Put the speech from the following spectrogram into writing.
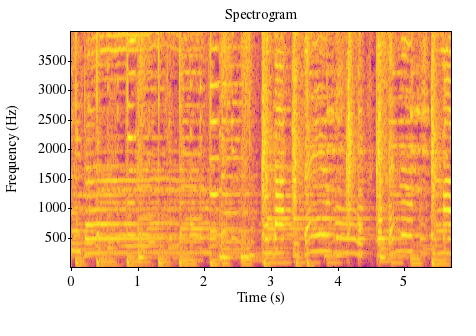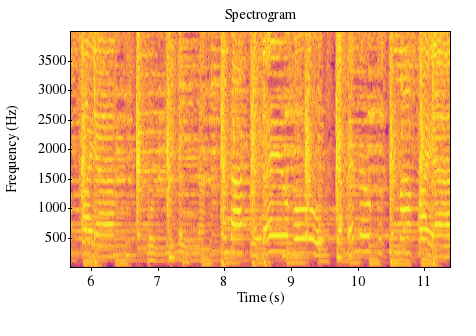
Solidão. Andar com fé eu vou, café não costuma falhar. Ô menina, andar com fé eu vou, café não costuma falhar.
